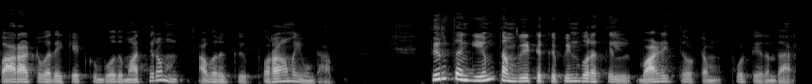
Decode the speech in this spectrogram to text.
பாராட்டுவதை கேட்கும்போது மாத்திரம் அவருக்கு பொறாமை உண்டாகும். திருத்தங்கியும் தம் வீட்டுக்கு பின்புறத்தில் வாழைத்தோட்டம் போட்டிருந்தார்.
